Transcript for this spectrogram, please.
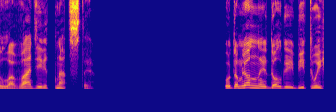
Глава девятнадцатая Утомленные долгой битвой,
